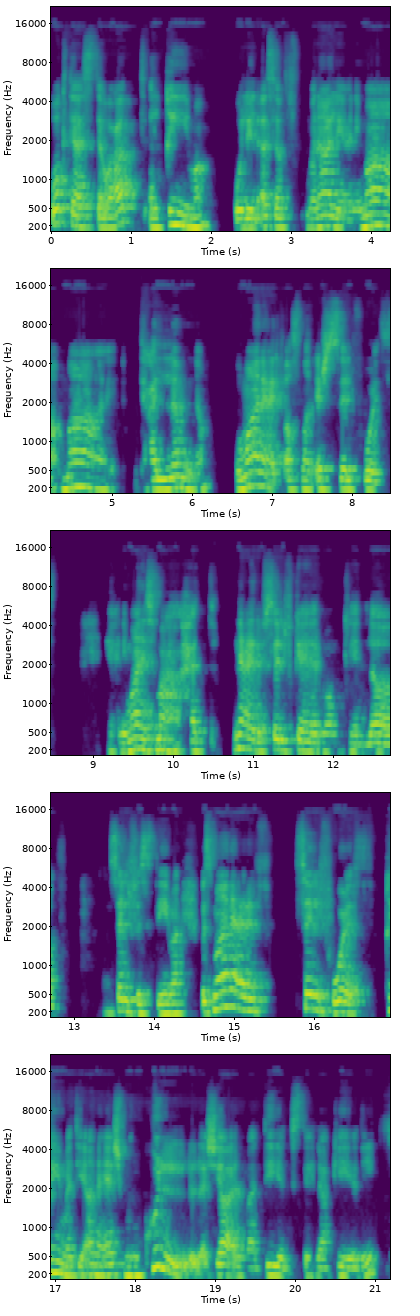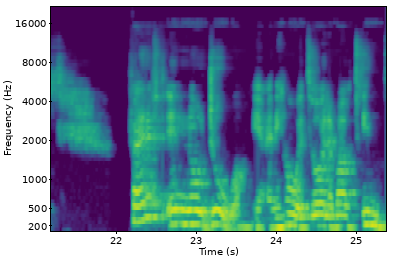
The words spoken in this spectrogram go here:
وقتها استوعبت القيمة وللأسف منال يعني ما ما تعلمنا وما نعرف أصلا إيش self worth يعني ما نسمعها حتى نعرف self care ممكن love self esteem بس ما نعرف self worth قيمتي أنا إيش من كل الأشياء المادية الاستهلاكية دي. فعرفت إنه جوا يعني هو it's all about أنت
